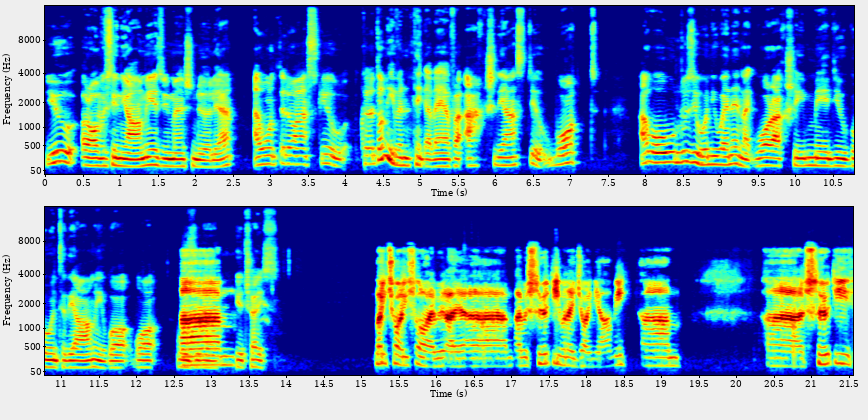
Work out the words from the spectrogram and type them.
you are obviously in the army, as we mentioned earlier. I wanted to ask you because I don't even think I've ever actually asked you what. How old was you when you went in? Like, what actually made you go into the army? What what was Um, your, your choice? my choice. Oh, I, I, um I was 30 when I joined the army. Um, uh, 30.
